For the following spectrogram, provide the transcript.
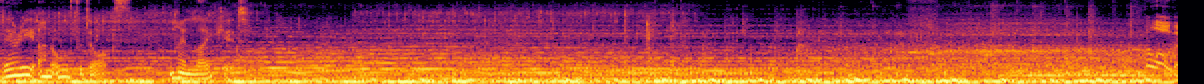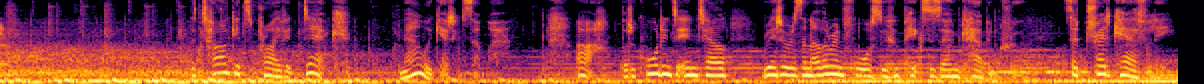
Very unorthodox. I like it. The target's private deck. Now we're getting somewhere. Ah, but according to intel, Ritter is another enforcer who picks his own cabin crew. So tread carefully.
